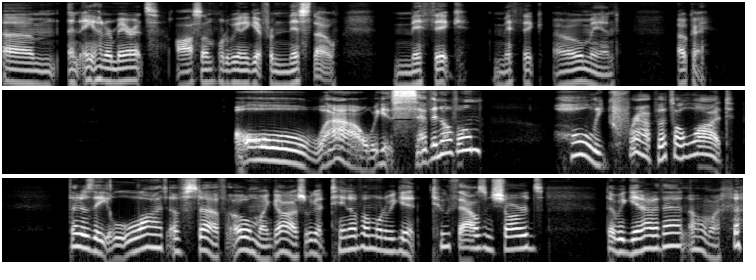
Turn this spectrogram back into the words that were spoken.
um, and 800 merits. Awesome. What are we to get from this, though? Mythic. Mythic. Oh, man. Okay. Oh, wow. We get seven of them? Holy crap. That's a lot. That is a lot of stuff. Oh, my gosh. We got 10 of them. What do we get? 2,000 shards that we get out of that? Oh, my.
